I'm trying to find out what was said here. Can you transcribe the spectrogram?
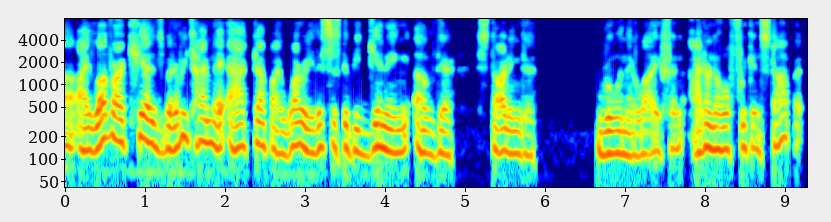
Uh, I love our kids, but every time they act up, I worry this is the beginning of their starting to ruin their life, and I don't know if we can stop it.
